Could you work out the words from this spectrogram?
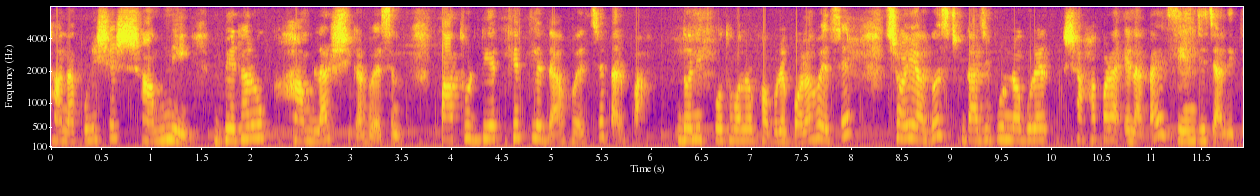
থানা পুলিশের সামনে বেধারক হামলার শিকার হয়েছেন। পাথর দিয়ে থেতলে দেওয়া হয়েছে তার পা। দৈনিক প্রথম আলোর খবরে বলা হয়েছে ছয় আগস্ট গাজীপুর নগরের সাহাপাড়া এলাকায় সিএনজি চালিত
